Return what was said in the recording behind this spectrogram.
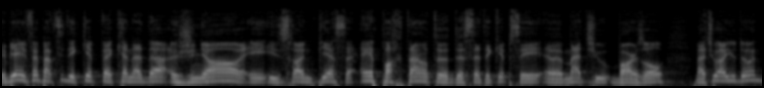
Eh bien, il fait partie de l'équipe Canada Junior et il sera une pièce importante de cette équipe. C'est euh, Matthew Barzell. Matthew, how are you doing?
